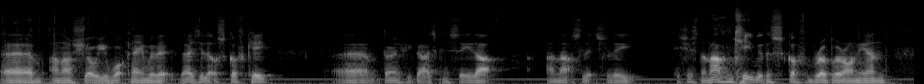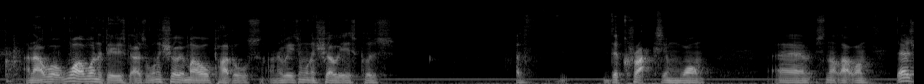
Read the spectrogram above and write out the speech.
um, and I'll show you what came with it. There's your little SCUF key. Um, don't know if you guys can see that, and that's literally it's just an Allen key with a SCUF rubber on the end. And I, what I want to do is, guys, I want to show you my old paddles, and the reason I want to show you is because the cracks in one. Uh, it's not that one. There's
